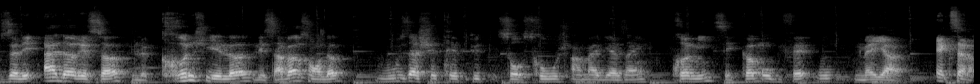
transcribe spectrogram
Vous allez adorer ça. Le crunch est là, les saveurs sont là. Vous achèterez plus de sauce rouge en magasin. Promis, c'est comme au buffet ou meilleur. Excellent.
